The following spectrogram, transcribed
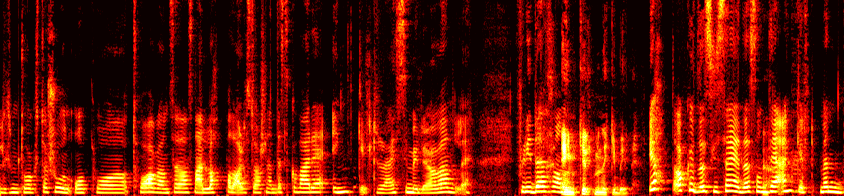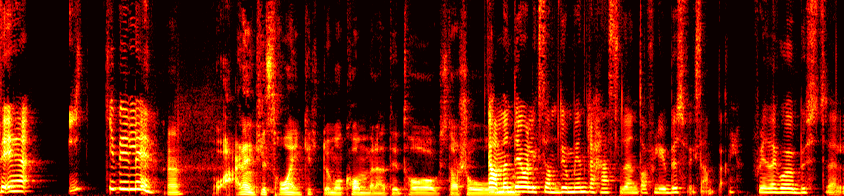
liksom, togstasjonen og på togene så er det sånne lapper der det står sånn at det skal være enkelt å reise miljøvennlig. Fordi det er sånn Enkelt, men ikke billig. Ja, det er akkurat det jeg skulle si. Det er sånn, det er enkelt, men det er ikke billig. Ja. Og er det egentlig så enkelt? Du må komme deg til togstasjonen Ja, men det er jo liksom, det er jo mindre hassle enn å ta flybuss, for eksempel. Fordi det går jo buss til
